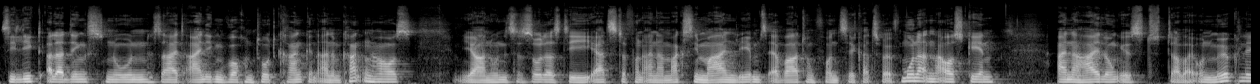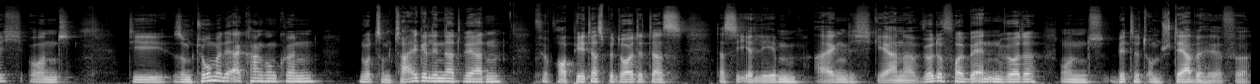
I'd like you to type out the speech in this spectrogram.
Sie liegt allerdings nun seit einigen Wochen todkrank in einem Krankenhaus. Ja, nun ist es so, dass die Ärzte von einer maximalen Lebenserwartung von circa zwölf Monaten ausgehen. Eine Heilung ist dabei unmöglich und die Symptome der Erkrankung können nur zum Teil gelindert werden. Für Frau Peters bedeutet das, dass sie ihr Leben eigentlich gerne würdevoll beenden würde und bittet um Sterbehilfe.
